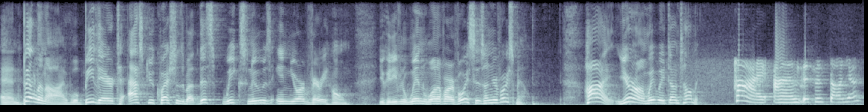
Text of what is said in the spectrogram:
and Bill and I will be there to ask you questions about this week's news in your very home. You could even win one of our voices on your voicemail. Hi, you're on Wait Wait Don't Tell Me. Hi, um, this is Sonia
